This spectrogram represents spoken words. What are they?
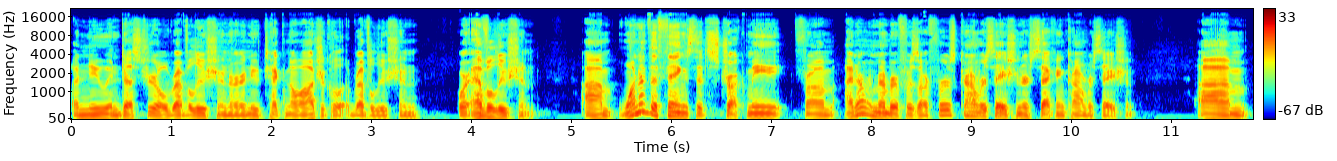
a new industrial revolution or a new technological revolution or evolution. Um, one of the things that struck me from, I don't remember if it was our first conversation or second conversation, um,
